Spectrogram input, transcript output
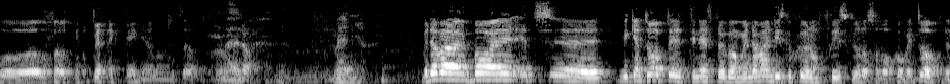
på överföring av pengar eller något sånt. Nej då. Men Men det var bara ett, eh, vi kan ta upp det till nästa gång, men det var en diskussion om friskolor som har kommit upp nu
